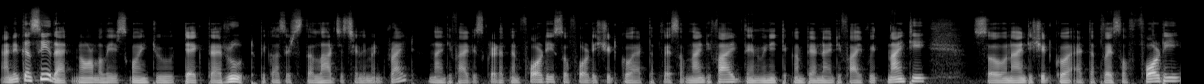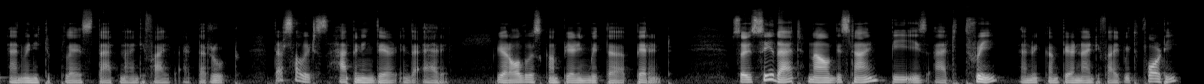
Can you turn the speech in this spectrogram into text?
And you can see that normally it's going to take the root because it's the largest element, right? 95 is greater than 40, so 40 should go at the place of 95. Then we need to compare 95 with 90. So 90 should go at the place of 40, and we need to place that 95 at the root. That's how it's happening there in the array. We are always comparing with the parent. So you see that now this time p is at 3, and we compare 95 with 40.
